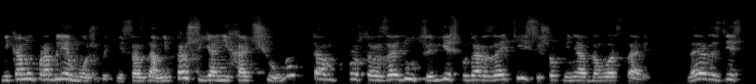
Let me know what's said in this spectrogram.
никому проблем, может быть, не создам. Не потому, что я не хочу, ну, там просто разойдутся, им есть куда разойтись, и чтобы меня одного оставить. Наверное, здесь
